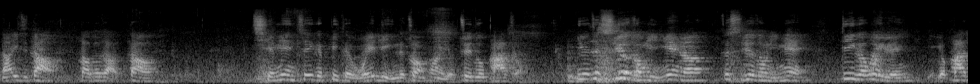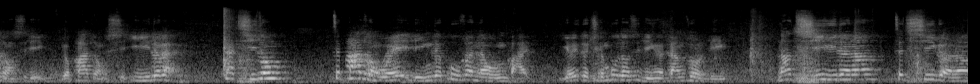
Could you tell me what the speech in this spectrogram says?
然后一直到到多少？到前面这个 bit 为零的状况有最多八种，因为这十六种里面呢，这十六种里面第一个位元有八种是零，有八种是一，对不对？那其中这八种为零的部分呢，我们把有一个全部都是零的当做零，然后其余的呢，这七个呢，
